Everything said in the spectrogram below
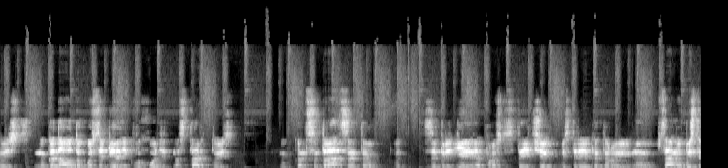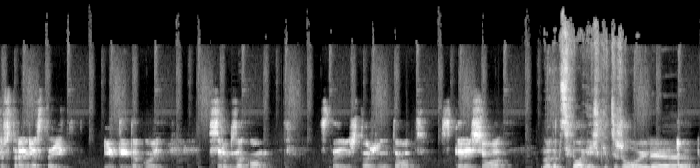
То есть, ну, когда вот такой соперник выходит на старт, то есть, ну, концентрация это вот запредельная просто. Стоит человек быстрее, который, ну, самый быстрый в стране стоит, и ты такой с рюкзаком стоишь тоже. Это вот, скорее всего... Ну, это психологически тяжело или...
